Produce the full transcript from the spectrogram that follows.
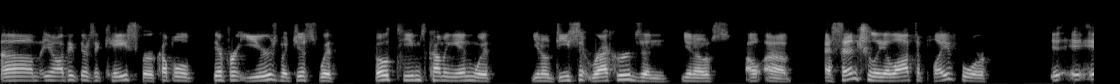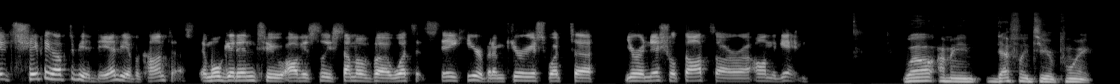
Um, you know, I think there's a case for a couple different years, but just with both teams coming in with, you know, decent records and, you know, uh, essentially a lot to play for, it, it's shaping up to be a dandy of a contest. And we'll get into obviously some of uh, what's at stake here, but I'm curious what uh, your initial thoughts are uh, on the game. Well, I mean, definitely to your point.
